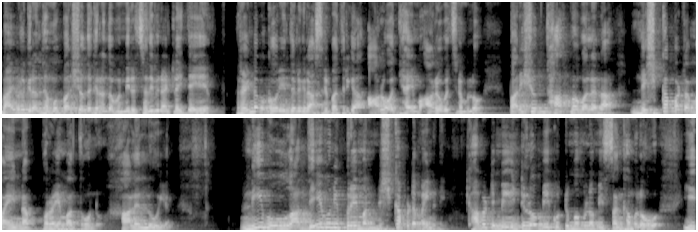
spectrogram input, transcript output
బైబిల్ గ్రంథము పరిశుద్ధ గ్రంథము మీరు చదివినట్లయితే రెండవ కోరింతలకు రాసిన పత్రిక ఆరో అధ్యాయం ఆరో వచనంలో పరిశుద్ధాత్మ వలన నిష్కపటమైన ప్రేమతోను. హాలెల్లుయ. నీవు ఆ దేవుని ప్రేమ నిష్కపటమైనది. కాబట్టి మీ ఇంటిలో మీ కుటుంబంలో మీ సంఘములో ఈ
